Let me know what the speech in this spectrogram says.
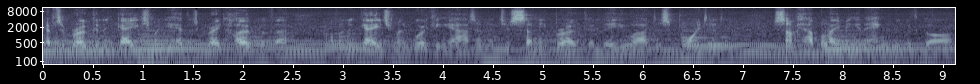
Perhaps a broken engagement. You had this great hope of, a, of an engagement working out and it just suddenly broke, and there you are, disappointed and somehow blaming and angry with God.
